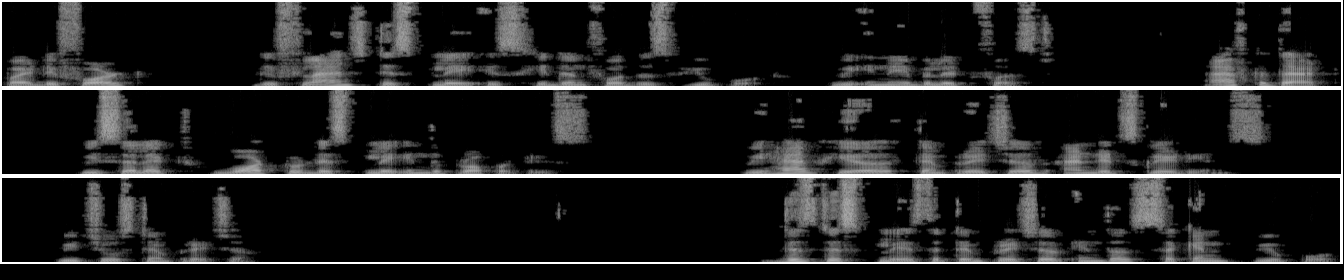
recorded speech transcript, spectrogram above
By default, the flange display is hidden for this viewport. We enable it first. After that, we select what to display in the properties. We have here temperature and its gradients we choose temperature. This displays the temperature in the second viewport.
